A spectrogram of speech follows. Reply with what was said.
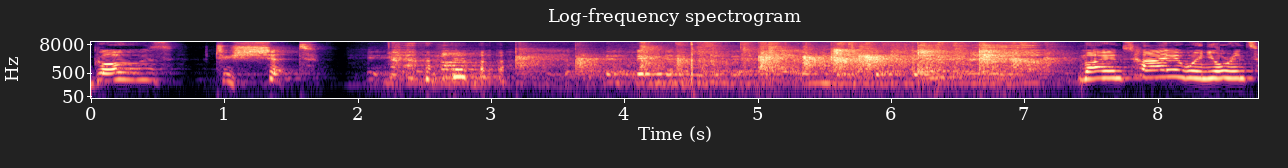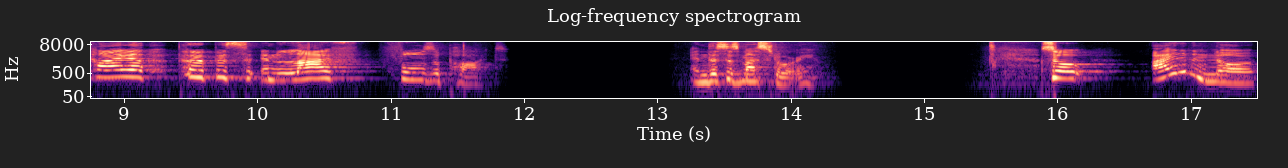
goes to shit. My entire, when your entire purpose in life falls apart. And this is my story. So I didn't know,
